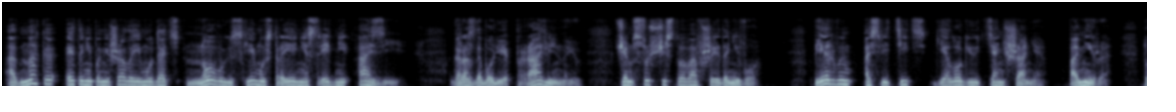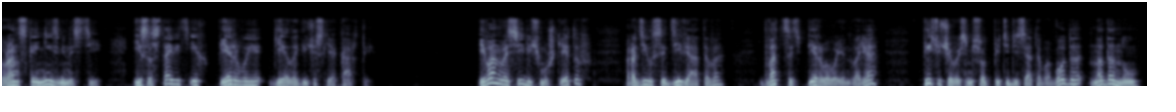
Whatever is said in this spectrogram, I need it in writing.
Однако это не помешало ему дать новую схему строения Средней Азии – гораздо более правильную, чем существовавшие до него. Первым осветить геологию Тяньшаня, Памира, Туранской низменности и составить их первые геологические карты. Иван Васильевич Мушкетов родился 9-21 января 1850 года на Дону,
